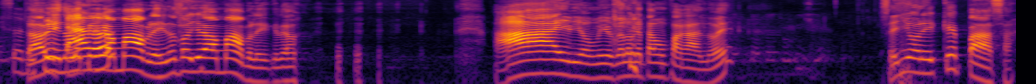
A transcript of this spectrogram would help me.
Está bien, no le escribí amable, si no soy yo amable. Ay, Dios mío, ¿qué es lo que estamos pagando, eh? Señores, ¿qué pasa?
